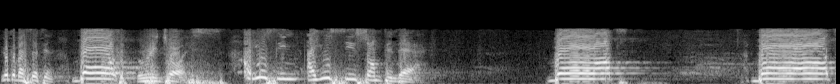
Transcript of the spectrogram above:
Look at verse 13. But rejoice. Are you seeing are you seeing something there? But but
